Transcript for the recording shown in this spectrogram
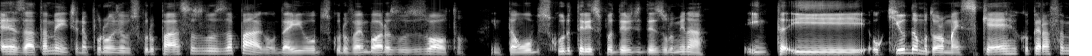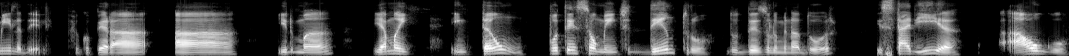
Exatamente, né? Por onde o obscuro passa, as luzes apagam. Daí o obscuro vai embora, as luzes voltam. Então o obscuro teria esse poder de desiluminar. Ent- E o que o Dumbledore mais quer é recuperar a família dele, recuperar a irmã e a mãe. Então, potencialmente dentro do desiluminador estaria algo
